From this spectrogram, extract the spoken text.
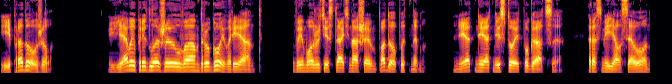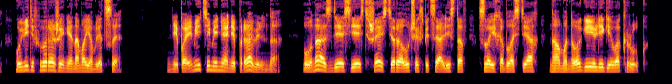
и продолжил. Я бы предложил вам другой вариант. Вы можете стать нашим подопытным. Нет-нет, не стоит пугаться. Рассмеялся он, увидев выражение на моем лице. Не поймите меня неправильно. У нас здесь есть шестеро лучших специалистов в своих областях на многие лиги вокруг.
